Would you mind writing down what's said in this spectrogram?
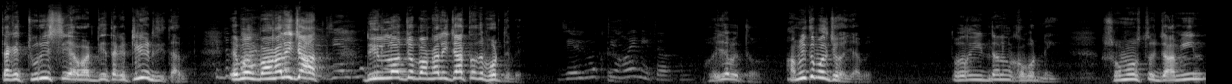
তাকে চুরিশ্রী অ্যাওয়ার্ড দিয়ে তাকে টিকিট দিতে হবে। এবং বাঙালি জাত নির্লজ্জ বাঙালি জাত তাদের ভোট দেবে। হয়ে যাবে তো? আমি তো বলছি হয়ে যাবে। তোমাদের ইন্টারনাল খবর নেই। সমস্ত জামিন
